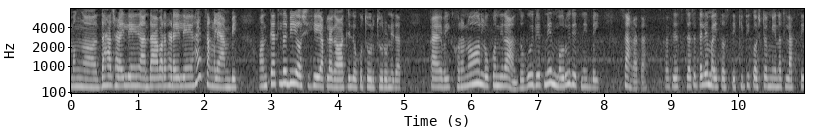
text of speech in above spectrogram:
मग दहा झाडायले आणि दहा बारा झाडायले आहेत चांगले आंबे. आणि त्यातलं बी असे हे आपल्या गावातले लोक चोर चोरून येतात. काय बाई खरं ना? लोक निरा जगू देत नाहीत मरू देत नाहीत बाई. सांग आता. ते- त्याचं त्याला माहीत असते किती कष्ट मेहनत लागते.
